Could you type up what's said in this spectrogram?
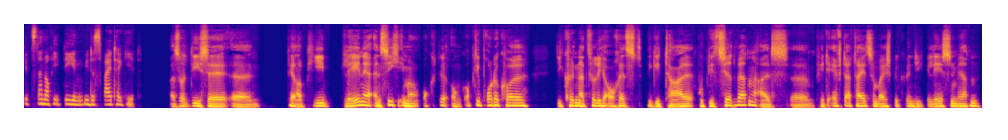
Gibt es da noch Ideen, wie das weitergeht? Also diese äh, Therapiepläne an sich im Opti-Protokoll, die können natürlich auch jetzt digital publiziert werden. Als äh, PDF-Datei zum Beispiel können die gelesen werden.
